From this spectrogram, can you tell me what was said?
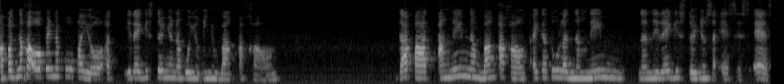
Kapag naka-open na po kayo at i-register nyo na po yung inyong bank account, dapat ang name ng bank account ay katulad ng name na ni-register nyo sa SSS.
